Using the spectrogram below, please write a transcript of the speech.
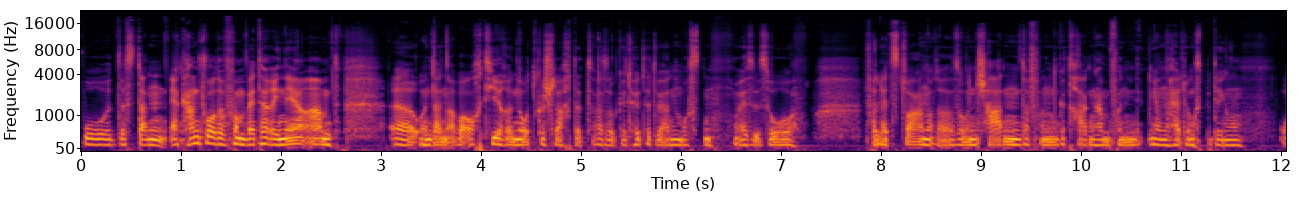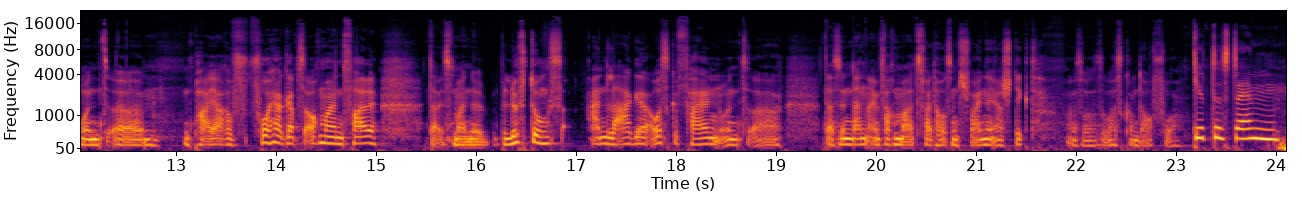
wo das dann erkannt wurde vom Veterinäramt und dann aber auch Tiere notgeschlachtet, also getötet werden mussten, weil sie so verletzt waren oder so einen Schaden davon getragen haben von ihren Haltungsbedingungen. Und ähm, ein paar Jahre vorher gab es auch mal einen Fall, da ist mal eine Belüftungsanlage ausgefallen und äh, da sind dann einfach mal 2000 Schweine erstickt. Also sowas kommt auch vor. Gibt es denn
